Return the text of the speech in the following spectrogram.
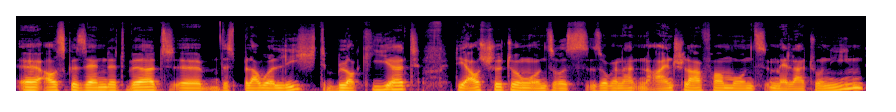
äh, ausgesendet wird. Äh, das blaue Licht blockiert die Ausschüttung unseres sogenannten Einschlafhormons Melatonin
